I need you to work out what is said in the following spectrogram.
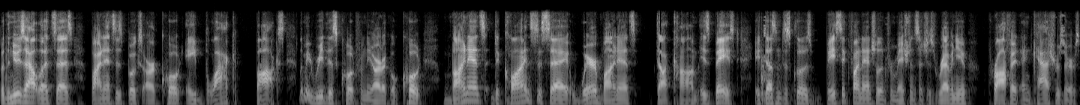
But the news outlet says Binance's books are quote a black box. Let me read this quote from the article. Quote, Binance declines to say where Binance Com is based. It doesn't disclose basic financial information such as revenue, profit, and cash reserves.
